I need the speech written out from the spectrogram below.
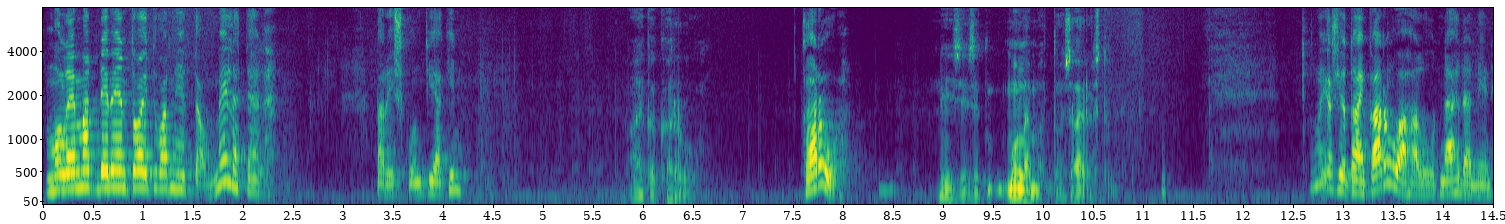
molemmat dementoituvat niin, että on meillä täällä pariskuntiakin. Aika karu. Karua? Niin siis, että molemmat on sairastuneet. No jos jotain karua haluat nähdä, niin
